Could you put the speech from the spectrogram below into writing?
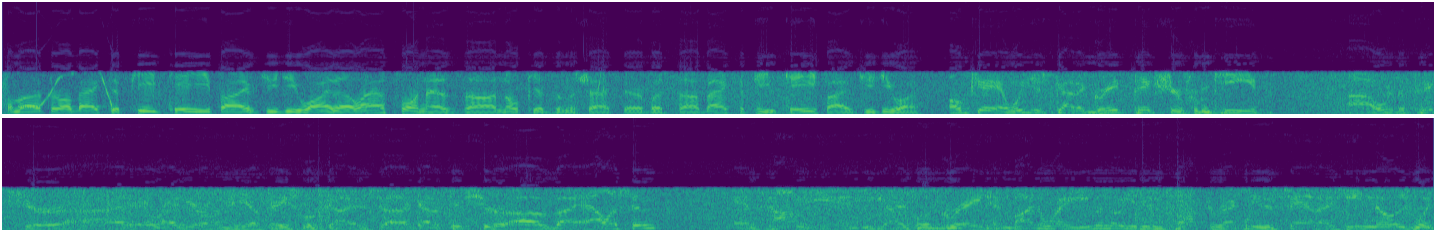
I'm going to throw it back to Pete, KE5GGY. That last one has uh, no kids in the shack there, but uh, back to Pete, KE5GGY. Okay, and we just got a great picture from Keith uh, with a picture uh, right here on the uh, Facebook, guys. Uh, got a picture of uh, Allison and Tommy, and you guys look great. And by the way, even though you didn't talk directly to Santa, he knows what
